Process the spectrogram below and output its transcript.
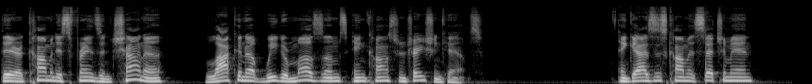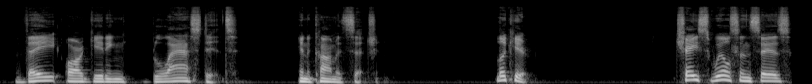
their communist friends in China locking up Uyghur Muslims in concentration camps. And guys, this comment section, man, they are getting blasted in the comment section. Look here. Chase Wilson says,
